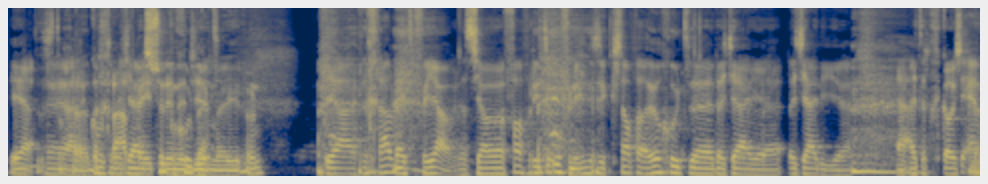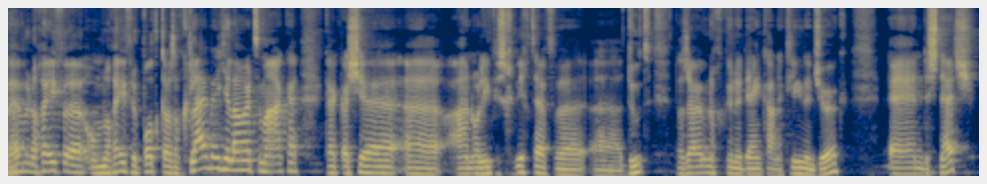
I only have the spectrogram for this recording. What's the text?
Ja, dat is toch uh, de graadmeter in de gym, eh, Jeroen. Ja, de graadmeter voor jou. Dat is jouw eh, favoriete oefening. Dus ik snap wel heel goed dat, jij, dat jij die uit hebt gekozen. En we hebben nog even, om nog even de podcast nog een klein beetje langer te maken. Kijk, als je aan Olympisch gewichtheffen doet, dan zou je ook nog kunnen denken aan een clean and jerk. En de snatch,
